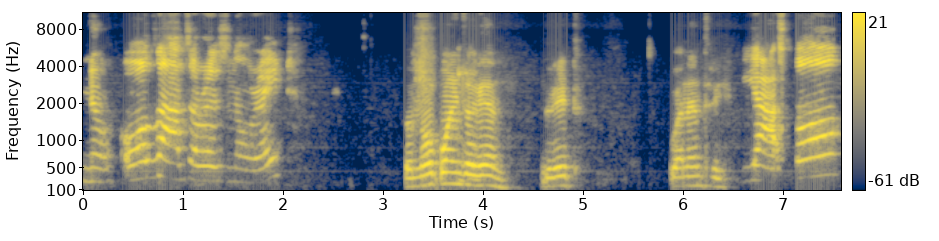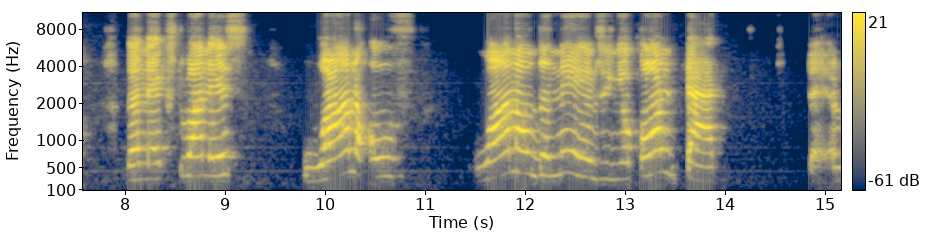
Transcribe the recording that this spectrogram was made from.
No. all the answer is no, right? So no points again. Great. One and three. Yeah, so the next one is one of one of the names in your contact uh,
